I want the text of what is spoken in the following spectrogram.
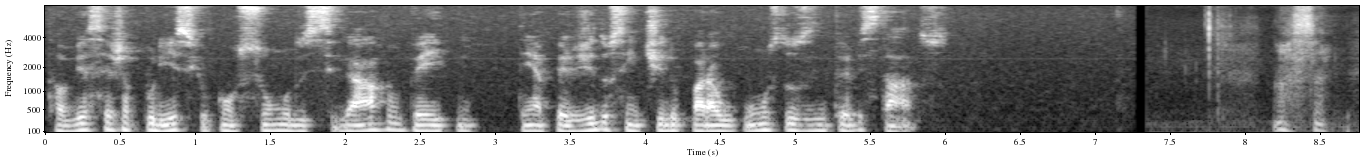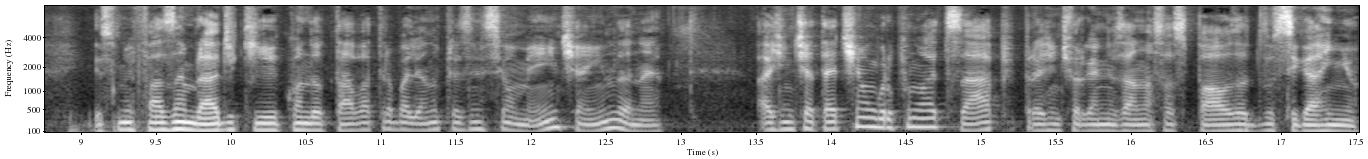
Talvez seja por isso que o consumo do cigarro vaping tenha perdido sentido para alguns dos entrevistados. Nossa, isso me faz lembrar de que quando eu estava trabalhando presencialmente ainda, né? A gente até tinha um grupo no WhatsApp para a gente organizar nossas pausas do cigarrinho.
